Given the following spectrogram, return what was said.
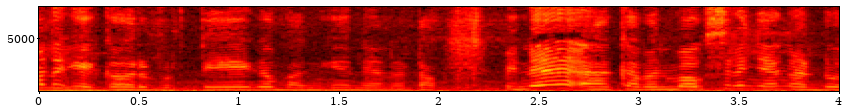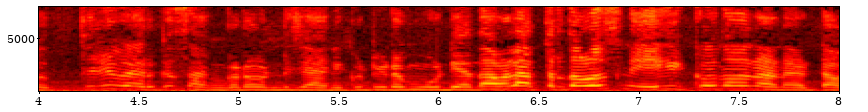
അത് കേൾക്കാൻ ഒരു പ്രത്യേക ഭംഗി തന്നെയാണ് കേട്ടോ. പിന്നെ കമന്റ് ബോക്സിൽ ഞാൻ കണ്ടു ഒത്തിരി പേർക്ക് സങ്കടമുണ്ട് ജാനിക്കുട്ടിയുടെ മുടി. അത് അവളെ അത്രത്തോളം സ്നേഹിക്കുന്നവരാണ് കേട്ടോ.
